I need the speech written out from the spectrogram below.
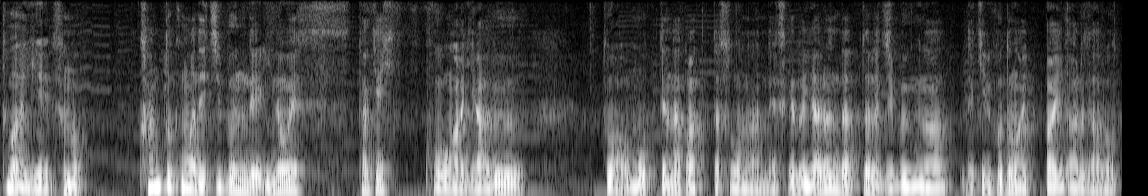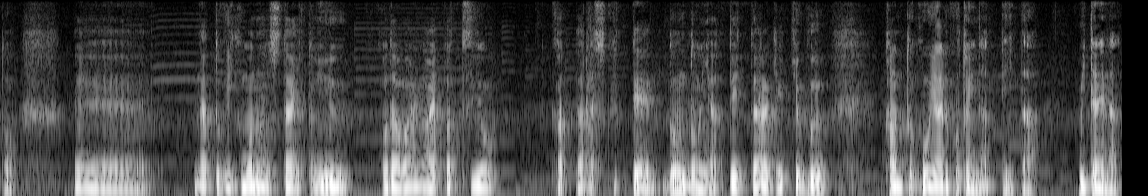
とはいえその監督まで自分で井上武彦がやるとは思ってなかったそうなんですけどやるんだったら自分ができることがいっぱいあるだろうと、えー、納得いくものにしたいというこだわりがやっぱ強かったらしくてどんどんやっていったら結局監督をやることになっていたみたいな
